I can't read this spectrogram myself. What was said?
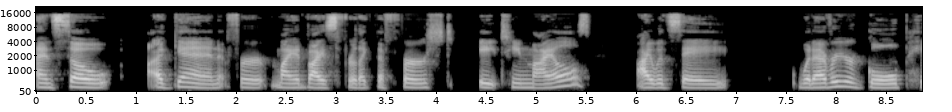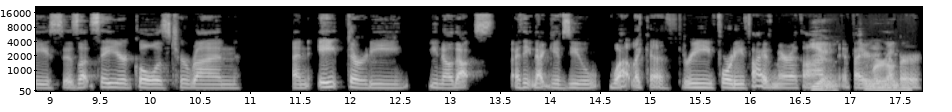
And so, again, for my advice for like the first 18 miles, I would say whatever your goal pace is, let's say your goal is to run an 830, you know, that's, I think that gives you what, like a 345 marathon, Yeah, if I somewhere around there. remember.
